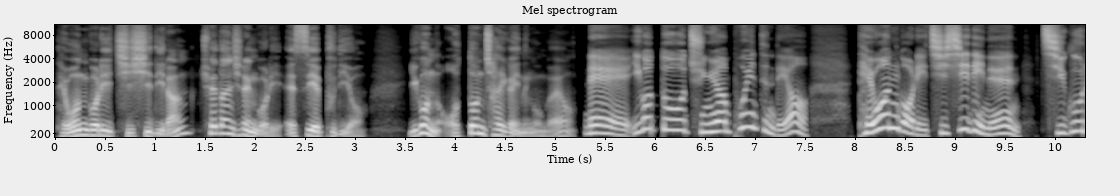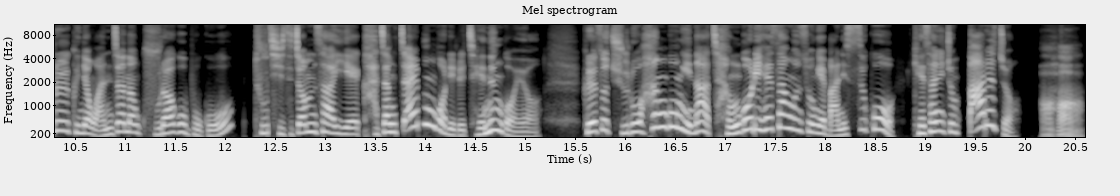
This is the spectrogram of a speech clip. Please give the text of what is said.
대원거리 GCD랑 최단 실행거리 SFD요. 이건 어떤 차이가 있는 건가요? 네, 이것도 중요한 포인트인데요. 대원거리 GCD는 지구를 그냥 완전한 구라고 보고 두 지점 사이의 가장 짧은 거리를 재는 거예요. 그래서 주로 항공이나 장거리 해상 운송에 많이 쓰고 계산이 좀 빠르죠. 아하.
